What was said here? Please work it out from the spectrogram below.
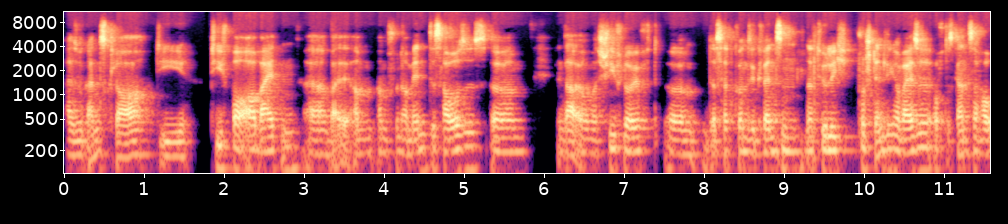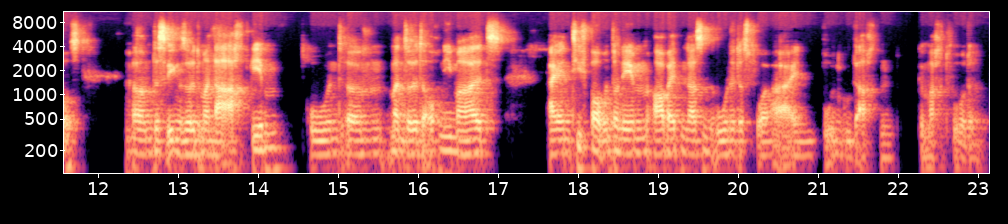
Also ganz klar die Tiefbauarbeiten, äh, weil am, am Fundament des Hauses ähm, wenn da irgendwas schief läuft. Ähm, das hat Konsequenzen natürlich verständlicherweise auf das ganze Haus. Ja. Ähm, deswegen sollte man da Acht geben und ähm, man sollte auch niemals ein Tiefbauunternehmen arbeiten lassen, ohne dass vorher ein Bodengutachten gemacht wurde.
